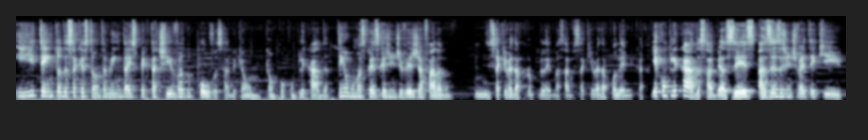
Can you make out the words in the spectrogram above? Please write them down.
E tem toda essa questão também da expectativa do povo, sabe? Que é um, que é um pouco complicada. Tem algumas coisas que a gente vê já fala. Hum, isso aqui vai dar problema, sabe? Isso aqui vai dar polêmica. E é complicado, sabe? Às vezes, às vezes a gente vai ter que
